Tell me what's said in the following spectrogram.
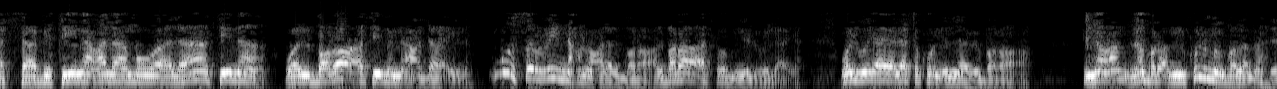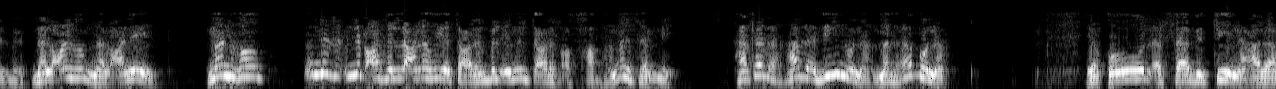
الثابتين على موالاتنا والبراءة من أعدائنا. مصرين نحن على البراءة. البراءة أثوب من الولاية. والولاية لا تكون إلا ببراءة. نعم نبرأ من كل من ظلم أهل البيت. نلعنهم نلعنين. من هم؟ نبعث اللعنة وهي تعرف بالإيميل تعرف أصحابها. ما نسميه؟ هكذا. هذا ديننا مذهبنا. يقول الثابتين على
